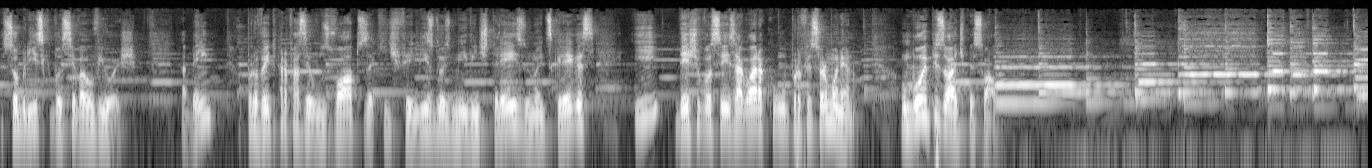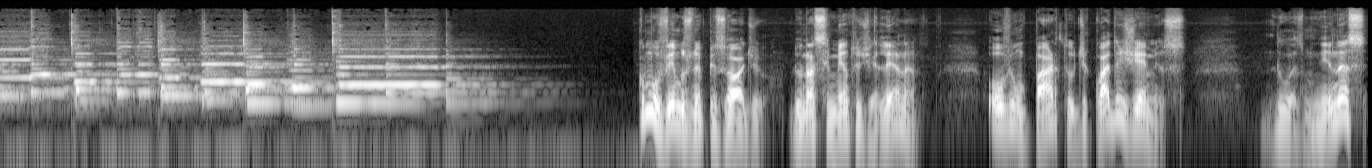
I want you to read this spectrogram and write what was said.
É sobre isso que você vai ouvir hoje tá bem? Aproveito para fazer uns votos aqui de feliz 2023 do Noites Gregas e deixo vocês agora com o professor Moreno. Um bom episódio, pessoal. Como vimos no episódio do nascimento de Helena, houve um parto de quadrigêmeos, duas meninas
